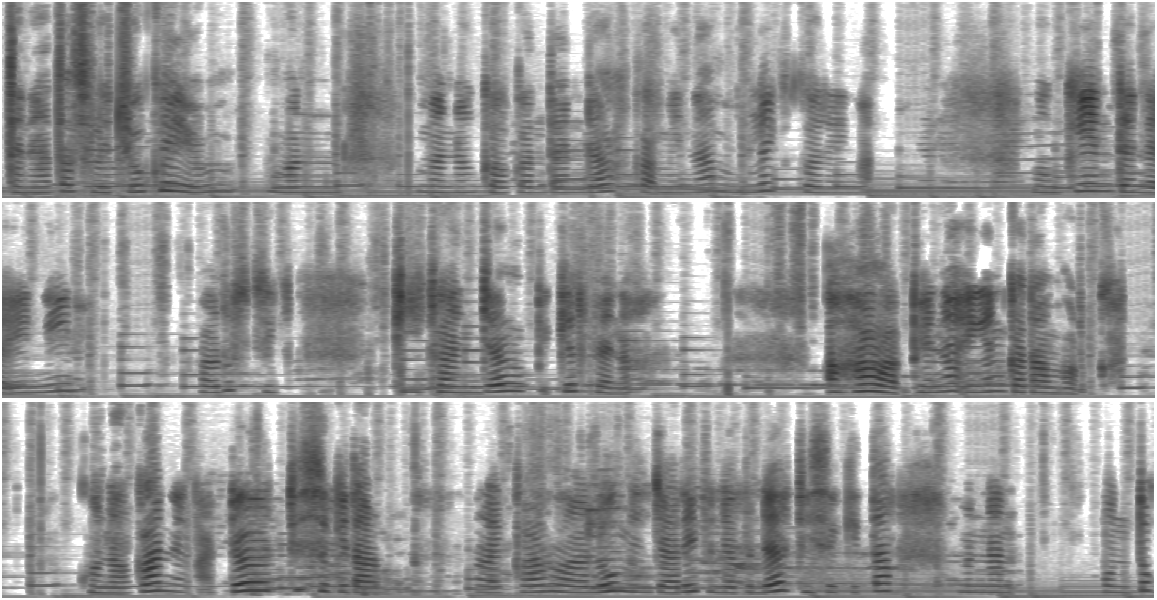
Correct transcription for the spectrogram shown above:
ternyata sulit juga ya men menegakkan tenda. Kak Mina mulai keringat. Mungkin tenda ini harus di diganjal, pikir Bena. Aha, Bena ingin kata Morgan. Gunakan yang ada di sekitarmu. Mereka lalu mencari benda-benda di sekitar menen untuk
